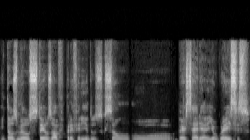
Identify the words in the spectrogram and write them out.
Então, os meus Tales of preferidos, que são o Berseria e o Graces,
